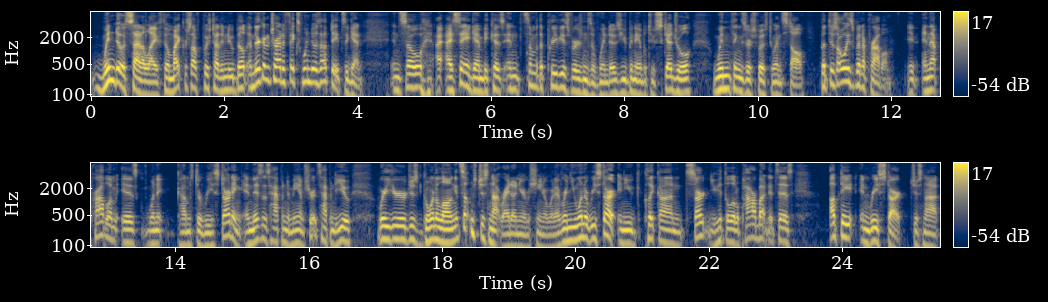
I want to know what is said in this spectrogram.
Windows side of life, though, Microsoft pushed out a new build and they're going to try to fix Windows updates again. And so I, I, say again because in some of the previous versions of Windows, you've been able to schedule when things are supposed to install. But there's always been a problem. It, and that problem is when it comes to restarting. And this has happened to me, I'm sure it's happened to you, where you're just going along and something's just not right on your machine or whatever, and you want to restart and you click on start, you hit the little power button, it says, update and restart, just not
